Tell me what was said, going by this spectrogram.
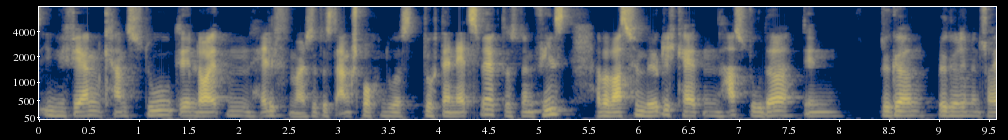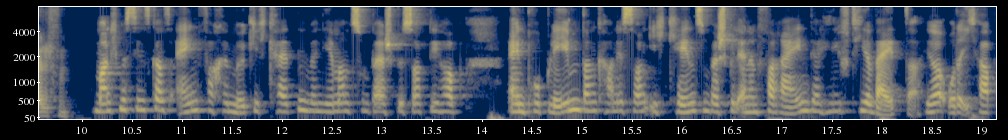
Inwiefern kannst du den Leuten helfen? Also du hast angesprochen, du hast durch dein Netzwerk, das du empfiehlst, aber was für Möglichkeiten hast du da, den Bürgern, Bürgerinnen zu helfen? Manchmal sind es ganz einfache Möglichkeiten. Wenn jemand zum Beispiel sagt, ich habe ein Problem, dann kann ich sagen, ich kenne zum Beispiel einen Verein, der hilft hier weiter. Ja? Oder ich habe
